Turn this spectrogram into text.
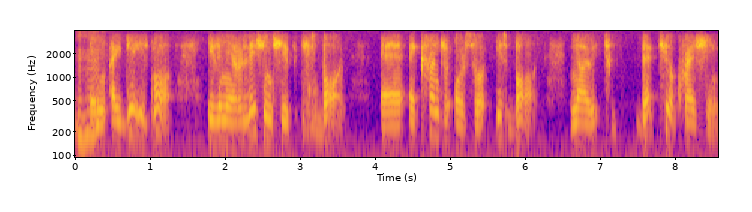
Mm-hmm. An idea is born. Even a relationship is born. Uh, a country also is born. Now, to, back to your question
